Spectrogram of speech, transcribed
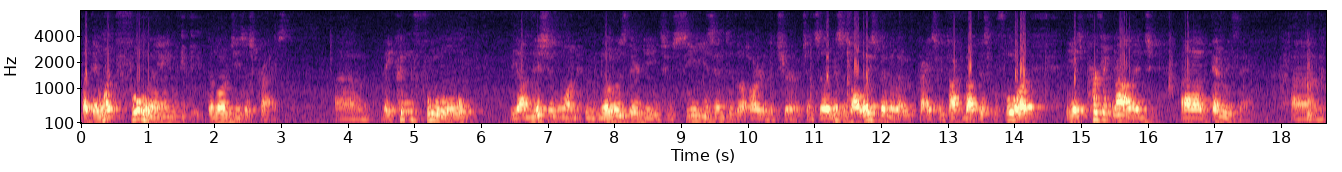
But they weren't fooling the Lord Jesus Christ. Um, they couldn't fool the omniscient one who knows their deeds, who sees into the heart of the church. And so this has always been the way with Christ. We talked about this before. He has perfect knowledge of everything um,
